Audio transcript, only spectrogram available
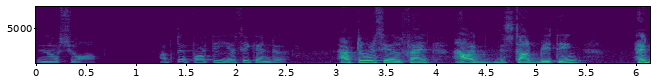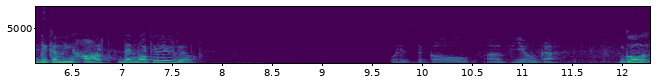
you know show off. Up to 40 years you can do. Afterwards you will find heart start beating, head becoming hot. Then what will you do? What is the goal of yoga? goal?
